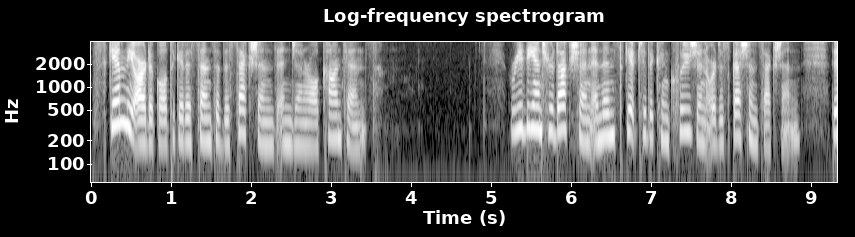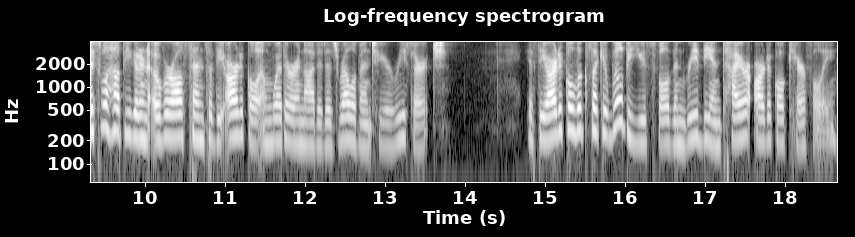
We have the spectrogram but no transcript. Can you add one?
Skim the article to get a sense of the sections and general contents. Read the introduction and then skip to the conclusion or discussion section. This will help you get an overall sense of the article and whether or not it is relevant to your research. If the article looks like it will be useful, then read the entire article carefully.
